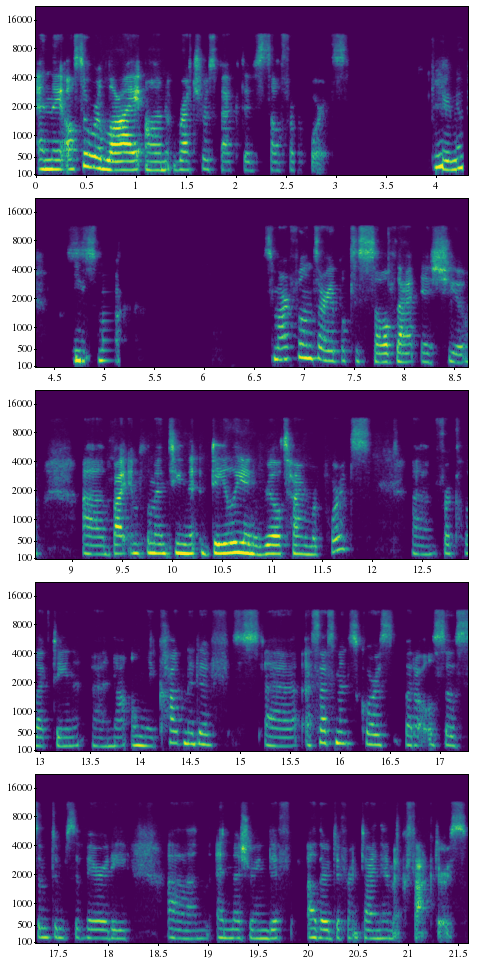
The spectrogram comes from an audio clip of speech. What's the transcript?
and they also rely on retrospective self-reports. Smart Smartphones are able to solve that issue uh, by implementing daily and real-time reports um, for collecting uh, not only cognitive uh, assessment scores, but also symptom severity um, and measuring diff other different dynamic factors.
